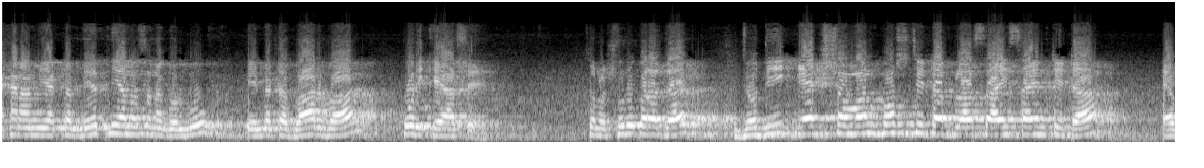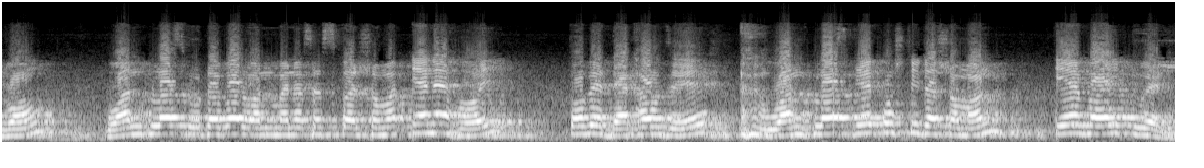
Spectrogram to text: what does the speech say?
এখানে আমি একটা ম্যাথ নিয়ে আলোচনা করব। এই ম্যাথটা বারবার পরীক্ষায় আসে। চলো শুরু করা যাক। যদি এক সমান theta plus i sine theta এবং one plus root one minus square সমান এন হয় তবে দেখাও যে ওয়ান প্লাস এ থিটা সমান a by twelve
